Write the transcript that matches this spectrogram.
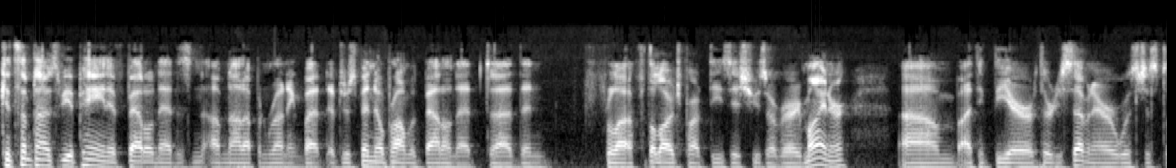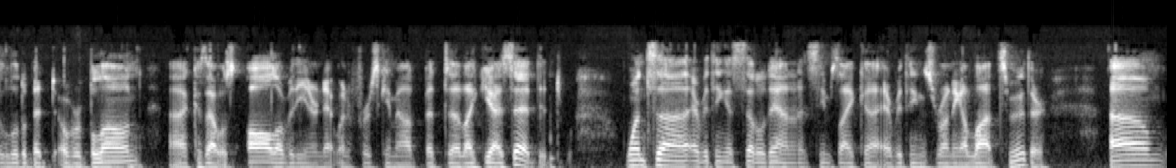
can sometimes be a pain if BattleNet is n- uh, not up and running. But if there's been no problem with BattleNet, uh, then for, for the large part, these issues are very minor. Um, I think the error 37 error was just a little bit overblown because that was all over the internet when it first came out. But uh, like you guys said, it, once uh, everything is settled down, it seems like uh, everything's running a lot smoother. Um,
